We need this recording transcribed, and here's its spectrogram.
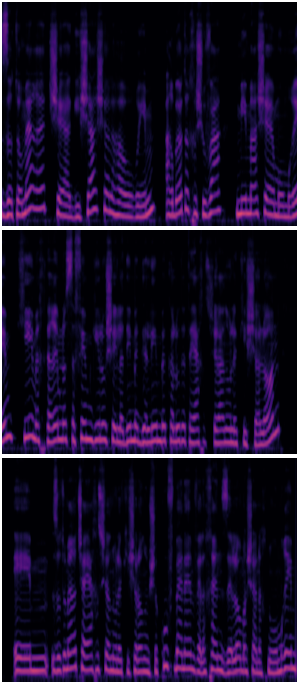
זאת אומרת שהגישה של ההורים הרבה יותר חשובה ממה שהם אומרים, כי מחקרים נוספים גילו שילדים מגלים בקלות את היחס שלנו לכישלון. אמ, זאת אומרת שהיחס שלנו לכישלון הוא שקוף בעיניהם, ולכן זה לא מה שאנחנו אומרים,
